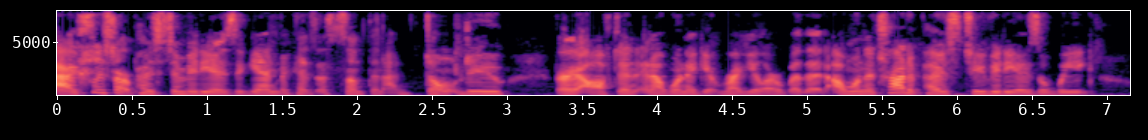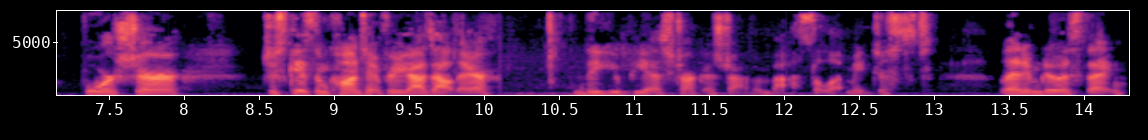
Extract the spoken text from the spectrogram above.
actually start posting videos again because it's something I don't do very often and I want to get regular with it. I want to try to post two videos a week for sure. Just get some content for you guys out there. The UPS truck is driving by, so let me just let him do his thing.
